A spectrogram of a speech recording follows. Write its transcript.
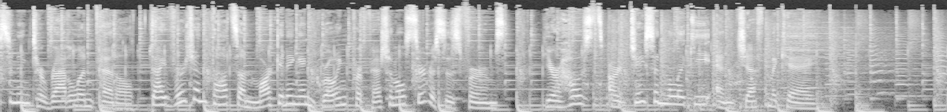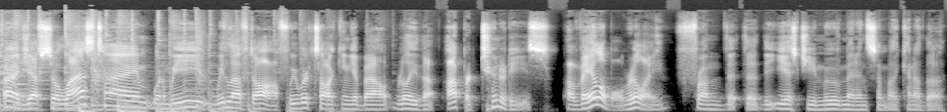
listening to Rattle and Pedal, divergent thoughts on marketing and growing professional services firms. Your hosts are Jason Mlicki and Jeff McKay. All right, Jeff. So last time when we we left off, we were talking about really the opportunities available, really, from the, the, the ESG movement and some of kind of the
